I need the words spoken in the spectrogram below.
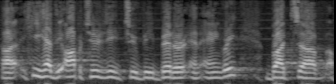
uh, he had the opportunity to be bitter and angry, but uh,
